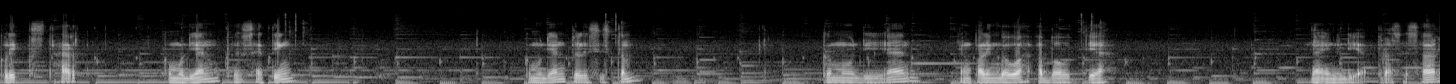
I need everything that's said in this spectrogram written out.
klik start kemudian ke setting. Kemudian pilih sistem kemudian yang paling bawah about ya. Nah ini dia prosesor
